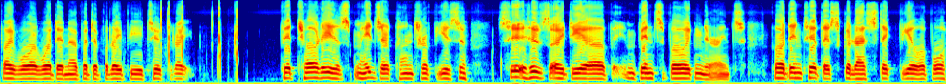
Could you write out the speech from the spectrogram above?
by war would inevitably be too great. Vitoria's major contribution to his idea of invincible ignorance. According to the scholastic view of war,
